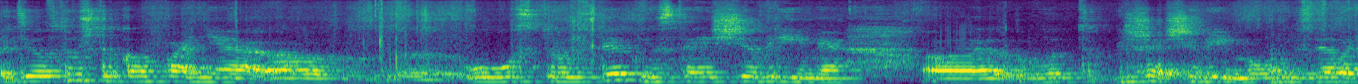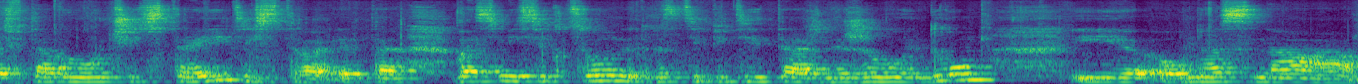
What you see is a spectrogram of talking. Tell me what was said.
Дело в том, что компания э, ООО «Стройтек» в настоящее время, э, вот в ближайшее время мы будем сдавать вторую очередь строительства. Это восьмисекционный 25-этажный жилой дом. И у нас на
